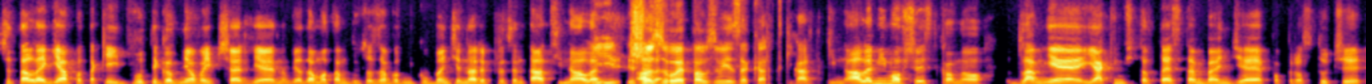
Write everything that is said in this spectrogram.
że ta Legia po takiej dwutygodniowej przerwie, no wiadomo, tam dużo zawodników będzie na reprezentacji, no ale... I Josue ale... pauzuje za kartki. Kartki, no ale mimo wszystko, no dla mnie jakimś to testem będzie po prostu, czy,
